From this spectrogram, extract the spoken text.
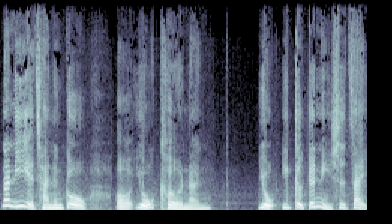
那你也才能够呃，有可能有一个跟你是在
